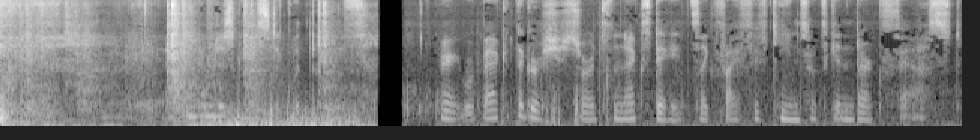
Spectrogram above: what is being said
Alright, I think I'm just gonna stick with those. Alright, we're back at the grocery store. It's the next day. It's like 5.15, so it's getting dark fast.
